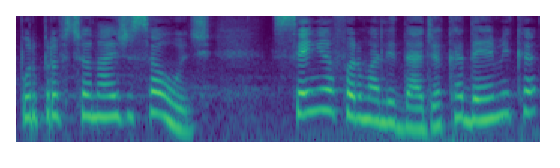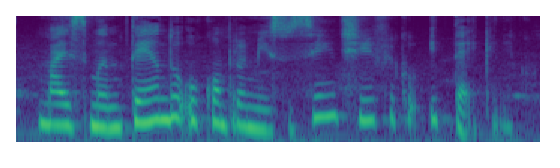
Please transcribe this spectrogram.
por profissionais de saúde, sem a formalidade acadêmica, mas mantendo o compromisso científico e técnico.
